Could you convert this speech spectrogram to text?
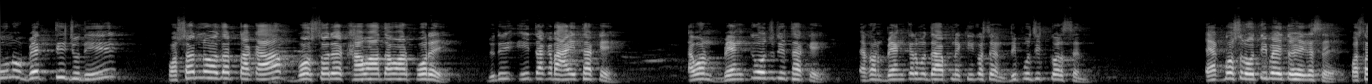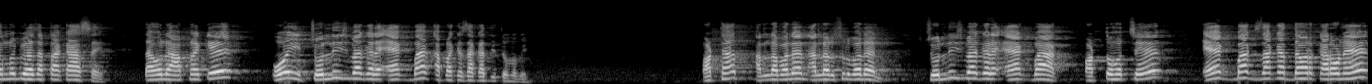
কোনো ব্যক্তি যদি পঁচান্ন হাজার টাকা বছরে খাওয়া দাওয়ার পরে যদি এই টাকাটা আয় থাকে, এবং ব্যাংকেও যদি থাকে, এখন ব্যাংকের মধ্যে আপনি কি করছেন? ডিপোজিট করছেন। এক বছর অতিবাহিত হয়ে গেছে, পঁচানব্বই হাজার টাকা আছে। তাহলে আপনাকে ওই চল্লিশ ভাগের এক ভাগ আপনাকে জাকাত দিতে হবে। অর্থাৎ আল্লাহ বলেন, আল্লাহ রসুল বলেন, চল্লিশ ভাগের এক ভাগ অর্থ হচ্ছে এক ভাগ জাকাত দেওয়ার কারণে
